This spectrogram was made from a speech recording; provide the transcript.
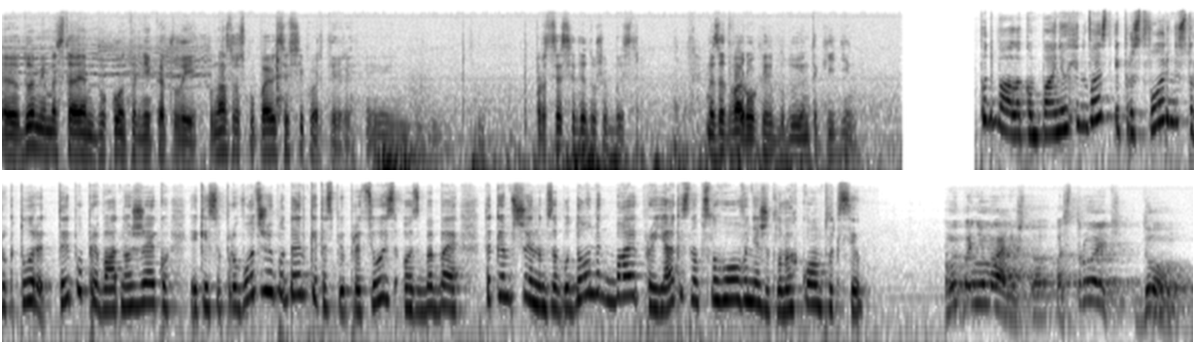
Е, В домі ми ставимо двоконтурні котли. У нас розкупаються всі квартири. І процес іде дуже швидко. Ми за два роки будуємо такий дім. Подбала компанія «Охінвест» і про створення структури типу приватного ЖЕКу, який супроводжує будинки та співпрацює з ОСББ. Таким чином забудовник дбає про якісне обслуговування житлових комплексів. Мы понимали, что построить дом,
